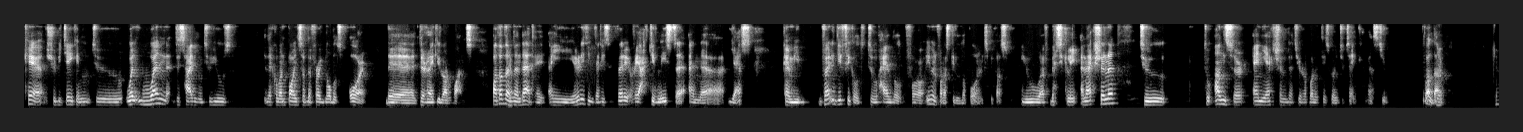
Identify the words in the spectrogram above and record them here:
care should be taken into when when deciding to use the common points of the foreign nobles or the the regular ones. But other Yeah. than that, I, I really think that it's a very reactive list, uh, and uh, yes, can be very difficult to handle for even for a skilled opponent because you have basically an action to to answer any action that your opponent is going to take against you. Well done. Yeah. Yeah.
